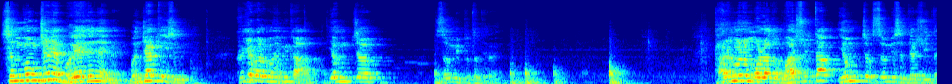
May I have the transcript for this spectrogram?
성공 전에 뭐 해야 되냐면 먼저 할 게 있습니다. 그게 바로 뭡니까? 영적 썸밋부터 들어요. 다른 거는 몰라도 뭐 할 수 있다? 영적 썸밋은 될 수 있다.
